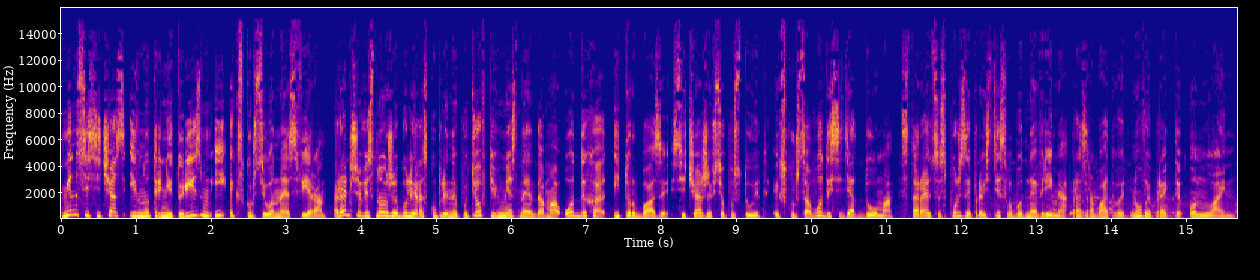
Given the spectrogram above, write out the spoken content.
В минусе сейчас и внутренний туризм, и экскурсионная сфера. Раньше весной уже были раскуплены путевки в местные дома отдыха и турбазы. Сейчас же все пустует. Экскурсоводы сидят дома, стараются с пользой провести свободное время, разрабатывают новые проекты онлайн.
